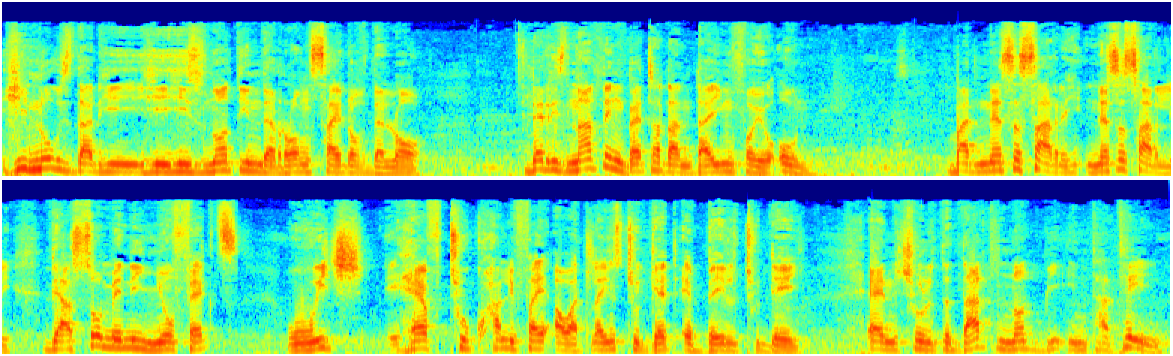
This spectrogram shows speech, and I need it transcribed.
He knows that he, he he's not in the wrong side of the law. There is nothing better than dying for your own. But necessary, necessarily, there are so many new facts which have to qualify our clients to get a bail today. And should that not be entertained,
